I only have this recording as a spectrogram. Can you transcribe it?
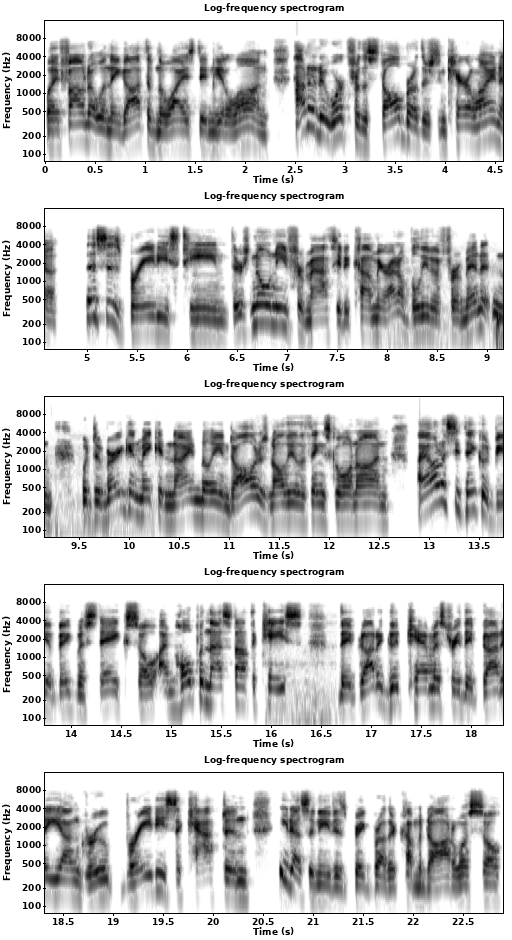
But I found out when they got them, the Wise didn't get along. How did it work for the Staal brothers in Carolina? This is Brady's team. There's no need for Matthew to come here. I don't believe it for a minute. And with DeBrincat making $9 million and all the other things going on, I honestly think it would be a big mistake. So I'm hoping that's not the case. They've got a good chemistry. They've got a young group. Brady's the captain. He doesn't need his big brother coming to Ottawa. So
